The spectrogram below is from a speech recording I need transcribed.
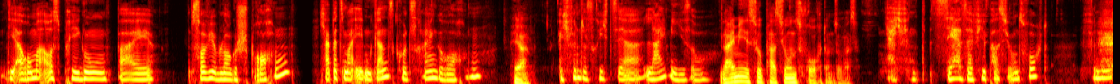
die Aromaausprägung bei Sauvignon Blanc gesprochen. Ich habe jetzt mal eben ganz kurz reingerochen. Ja. Ich finde, es riecht sehr limey so. Limey ist so Passionsfrucht und sowas. Ja, ich finde sehr, sehr viel Passionsfrucht, finde ich.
